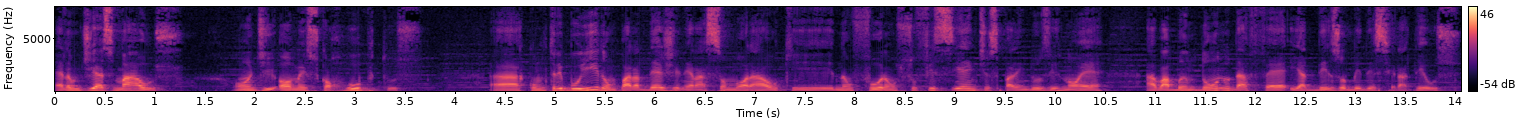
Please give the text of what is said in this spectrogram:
Eram dias maus, onde homens corruptos ah, contribuíram para a degeneração moral que não foram suficientes para induzir Noé ao abandono da fé e a desobedecer a Deus.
